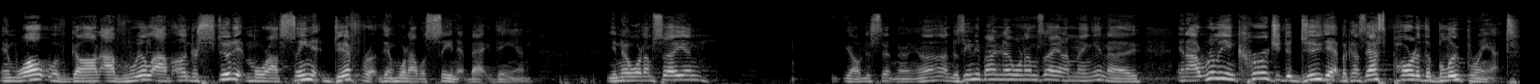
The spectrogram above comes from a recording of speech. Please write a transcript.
and walked with God, I've real I've understood it more. I've seen it different than what I was seeing it back then. You know what I'm saying? Y'all just sitting there. Uh, does anybody know what I'm saying? I mean, you know. And I really encourage you to do that because that's part of the blueprint.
